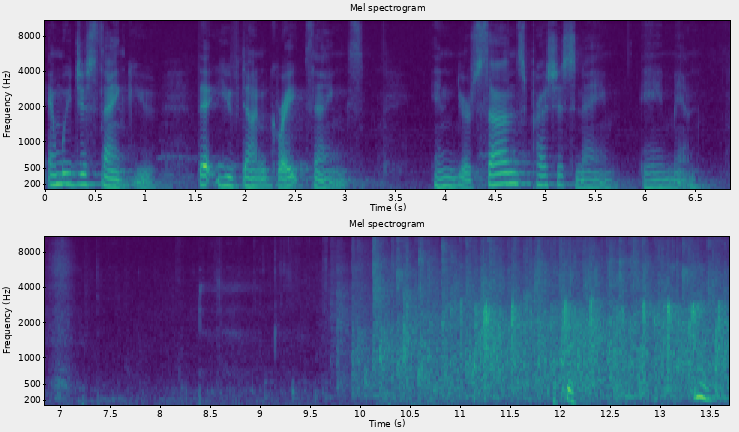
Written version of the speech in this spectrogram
And we just thank you that you've done great things. In your Son's precious name, amen.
